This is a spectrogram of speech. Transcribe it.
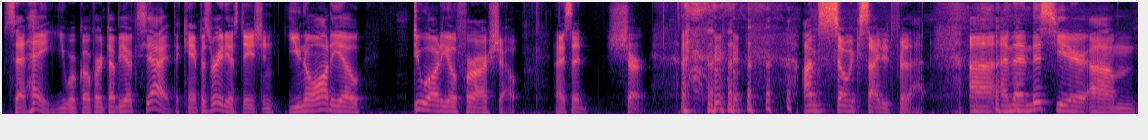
said, "Hey, you work over at WXCI, the campus radio station. You know audio. Do audio for our show." And I said, "Sure." I'm so excited for that. Uh, and then this year, um,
